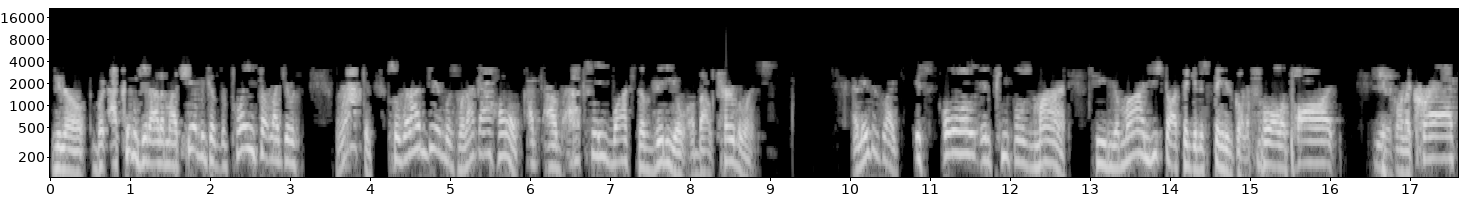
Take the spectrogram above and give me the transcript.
you know, but I couldn't get out of my chair because the plane felt like it was rocking. So what I did was when I got home, I, I actually watched a video about turbulence. And it is like, it's all in people's mind. See, in your mind, you start thinking this thing is going to fall apart. Yeah. It's going to crash.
